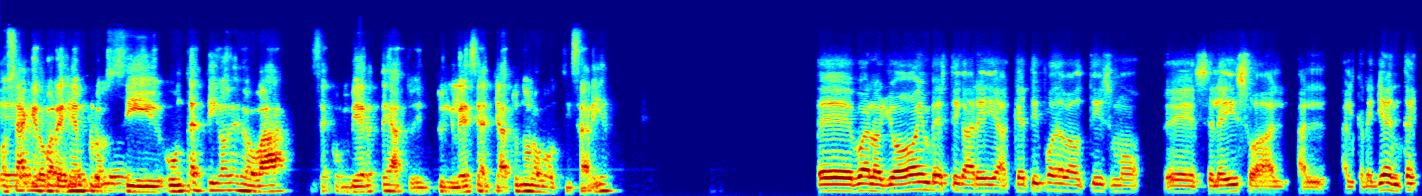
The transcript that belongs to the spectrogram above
O sea que, eh, por ejemplo, si un testigo de Jehová se convierte a tu, tu iglesia, ¿ya tú no lo bautizarías? Eh, bueno, yo investigaría qué tipo de bautismo se le hizo al, al, al creyente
